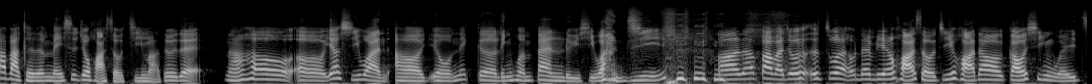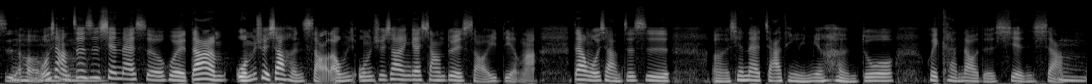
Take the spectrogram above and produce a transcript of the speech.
爸爸可能没事就划手机嘛，对不对？然后呃，要洗碗，呃，有那个灵魂伴侣洗碗机 啊，那爸爸就坐在那边划手机，划到高兴为止哈。嗯、我想这是现代社会，当然我们学校很少了，我们我们学校应该相对少一点啦。但我想这是呃现在家庭里面很多会看到的现象。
